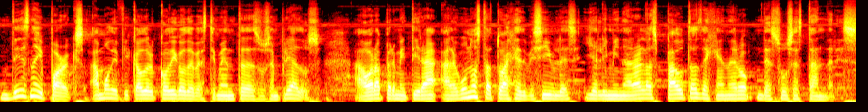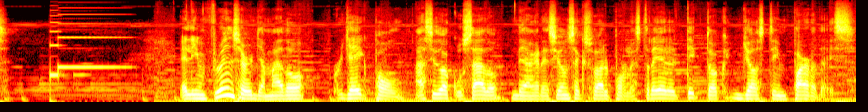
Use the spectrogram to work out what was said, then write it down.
Disney Parks ha modificado el código de vestimenta de sus empleados. Ahora permitirá algunos tatuajes visibles y eliminará las pautas de género de sus estándares. El influencer llamado Jake Paul ha sido acusado de agresión sexual por la estrella del TikTok Justin Paradise.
